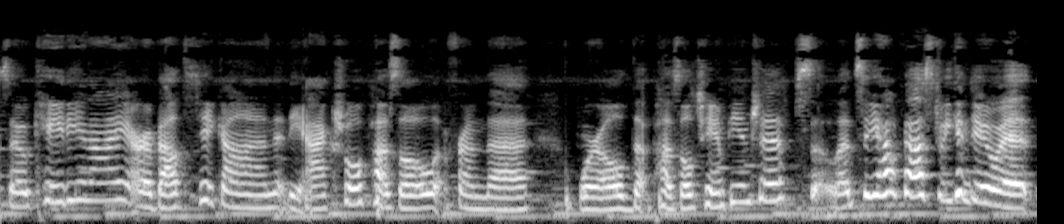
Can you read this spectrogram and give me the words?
So Katie and I are about to take on the actual puzzle from the World Puzzle Championships. So let's see how fast we can do it.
